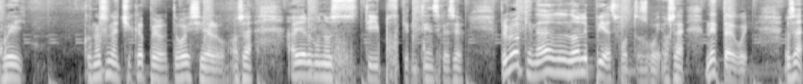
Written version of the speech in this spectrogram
güey, conoce una chica, pero te voy a decir algo. O sea, hay algunos tips que no tienes que hacer. Primero que nada, no le pidas fotos, güey. O sea, neta, güey. O sea,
